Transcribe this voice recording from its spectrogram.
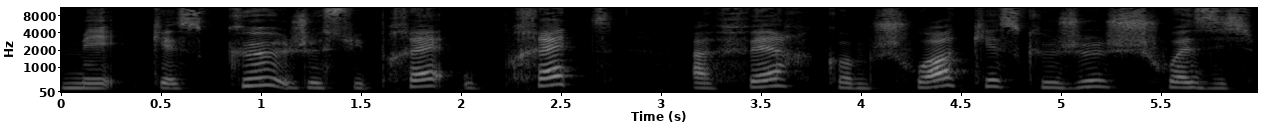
Mais qu'est-ce que je suis prêt ou prête à faire comme choix? Qu'est-ce que je choisis?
